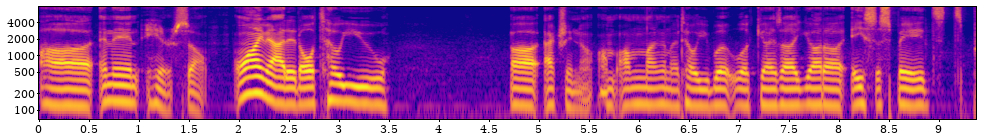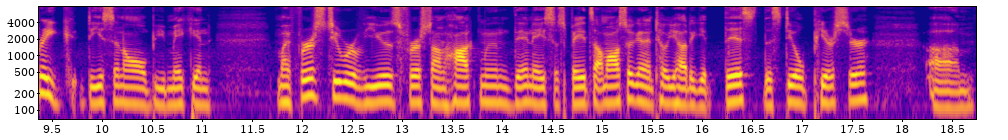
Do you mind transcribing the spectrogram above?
uh and then here so while I'm at it I'll tell you uh actually no I'm I'm not gonna tell you but look guys I got a ace of spades. It's pretty decent. I'll be making my first two reviews first on Hawkmoon then ace of spades. I'm also gonna tell you how to get this the steel piercer. Um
